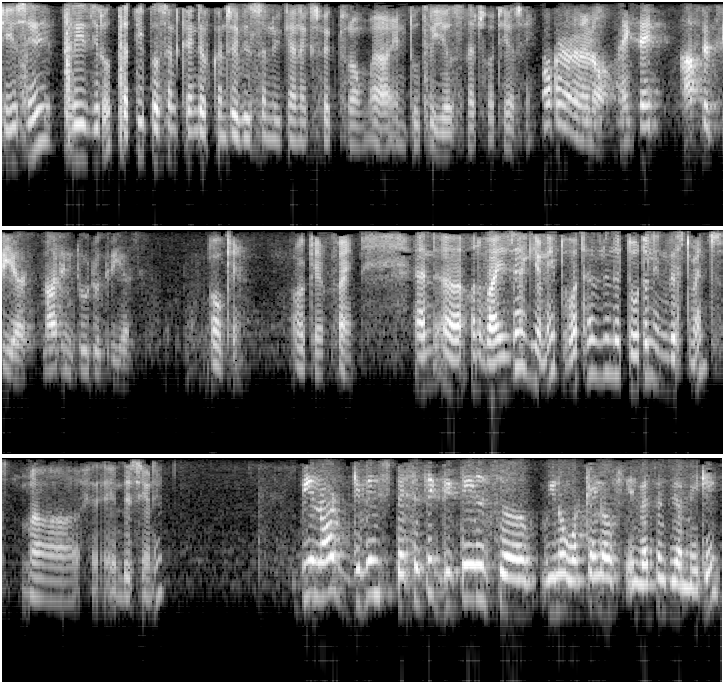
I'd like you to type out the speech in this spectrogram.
So you say 30, 30% kind of contribution we can expect from uh, in two, three years. That's what you're saying. No, no, no, no. I said after three years, not in two to three years. Okay. Okay, fine. And uh, on Vizag unit, what has been the total investment uh, in this unit? we are not giving specific details, uh, you know, what kind of investments we are making.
